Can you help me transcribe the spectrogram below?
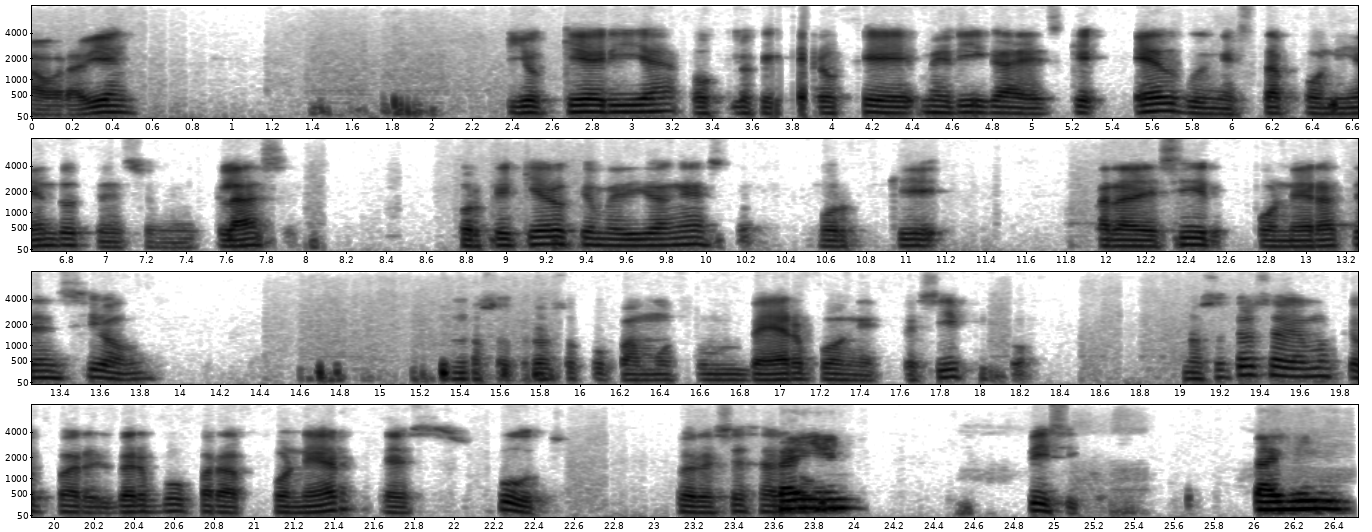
Ahora bien, yo quería, o lo que quiero que me diga es que Edwin está poniendo atención en clase. ¿Por qué quiero que me digan esto? Porque para decir poner atención, nosotros ocupamos un verbo en específico. Nosotros sabemos que para el verbo para poner es put, pero ese es algo Paying, físico. paying,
